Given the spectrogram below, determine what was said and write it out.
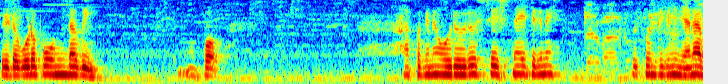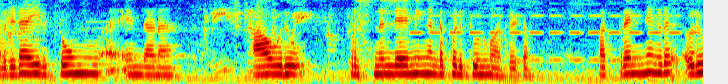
വീടെ കൂടെ പോകണ്ടാവേ. അപ്പോൾ അപ്പം ഇങ്ങനെ ഓരോരോ സ്റ്റേഷനായിട്ട് ഇങ്ങനെ പോയിക്കൊണ്ടിരിക്കുന്നു. ഞാൻ അവരുടെ ആ ഇരുത്തവും എന്താണ് ആ ഒരു പ്രശ്നമില്ലായ്മയും കണ്ടപ്പെടുത്തു എന്ന് മാത്രം കേട്ടോ. തന്നെ അങ്ങോട്ട് ഒരു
